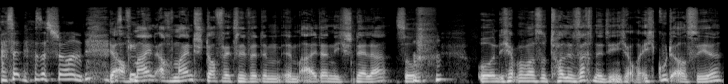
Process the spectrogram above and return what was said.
Also das ist schon. Ja, auch mein, auch mein Stoffwechsel wird im, im Alter nicht schneller. So. Und ich habe aber so tolle Sachen, in denen ich auch echt gut aussehe.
